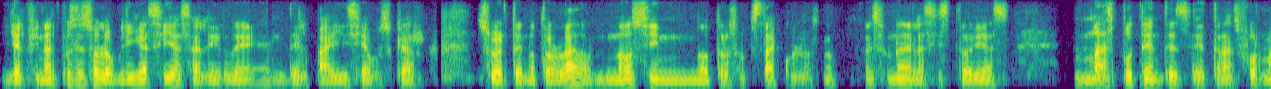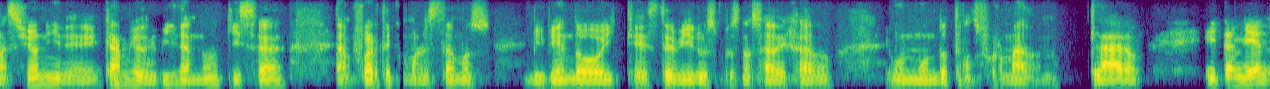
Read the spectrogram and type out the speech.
Y al final pues eso lo obliga sí a salir de, del país y a buscar suerte en otro lado, no sin otros obstáculos, ¿no? Es una de las historias más potentes de transformación y de cambio de vida, ¿no? Quizá tan fuerte como lo estamos viviendo hoy, que este virus pues nos ha dejado un mundo transformado, ¿no? Claro. Y también,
